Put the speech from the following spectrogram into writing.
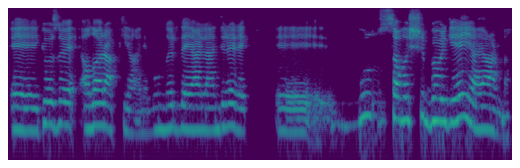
e, göze alarak yani bunları değerlendirerek e, bu savaşı bölgeye yayar mı?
